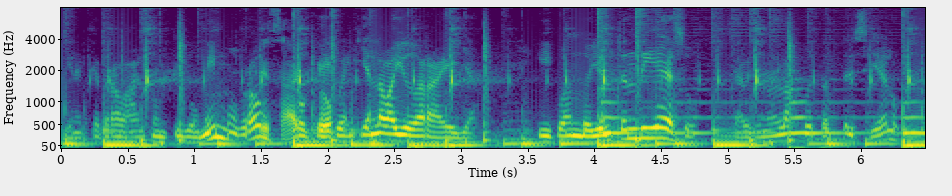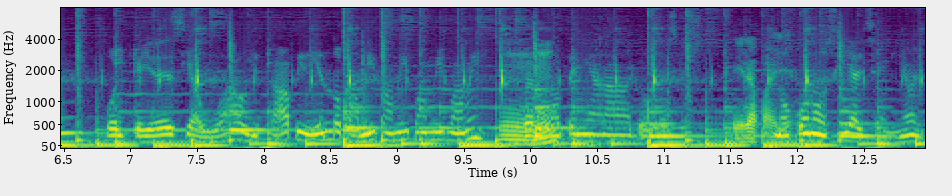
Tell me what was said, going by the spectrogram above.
tienes que trabajar contigo mismo, bro. Exacto. Porque ¿quién la va a ayudar a ella? Y cuando yo entendí eso, se abrieron las puertas del cielo. Porque yo decía, wow, yo estaba pidiendo para mí, para mí, para mí, para mí. Pero no tenía nada que ofrecer. No conocía al Señor.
